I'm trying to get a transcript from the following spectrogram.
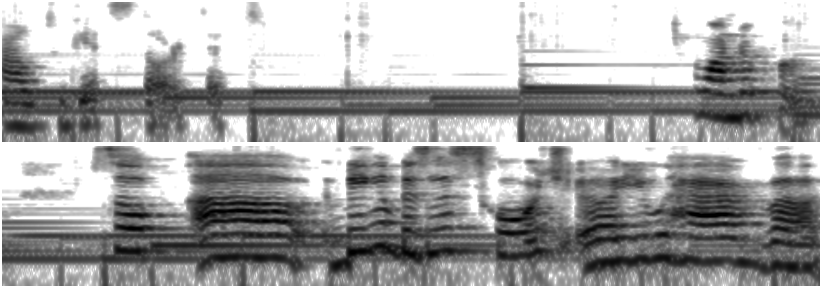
how to get started. Wonderful. So, uh, being a business coach, uh, you have uh,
